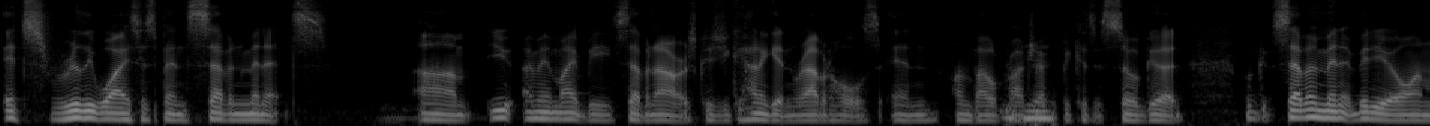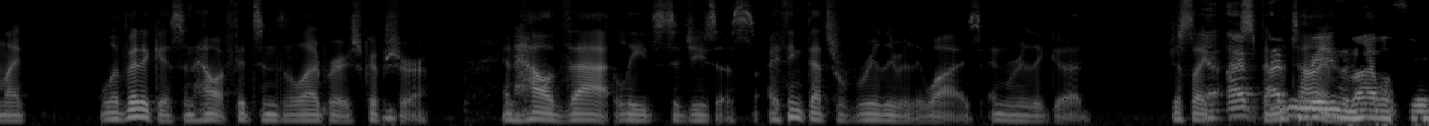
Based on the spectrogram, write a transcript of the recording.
it's really wise to spend seven minutes. Um, you, I mean, it might be seven hours because you kind of get in rabbit holes in on Bible Project mm-hmm. because it's so good. But seven minute video on like Leviticus and how it fits into the library of Scripture, and how that leads to Jesus. I think that's really, really wise and really good. Just like yeah, I've, I've been time. reading the Bible for,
